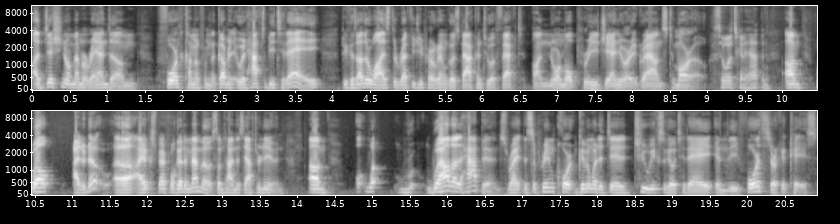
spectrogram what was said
additional memorandum forthcoming from the government. It would have to be today because otherwise the refugee program goes back into effect on normal pre-January grounds tomorrow. So what's going to happen? Um, well, I don't know. Uh, I expect we'll get a memo sometime this afternoon. Um, what, while that happens, right, the Supreme Court, given what it did two weeks ago today in the Fourth Circuit case,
